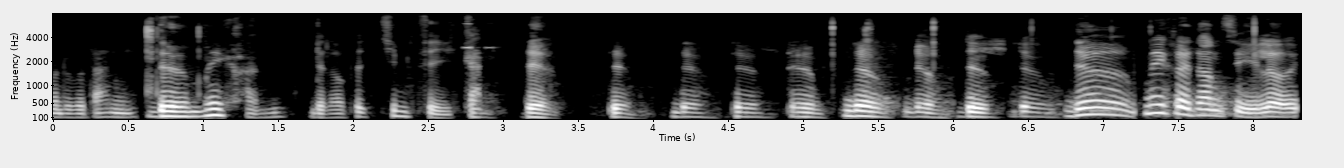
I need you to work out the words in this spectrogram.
มาดูด้านนี้ เดิมไม่ขัน เดี๋ยวเราไปจิ้มสีกันเดิมเดิมเดิมเดิมเดิมเดิมเดิมเดิมเดิมเดิมไม่เคยทำสีเลย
